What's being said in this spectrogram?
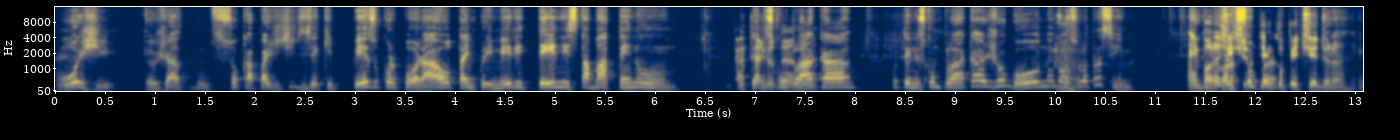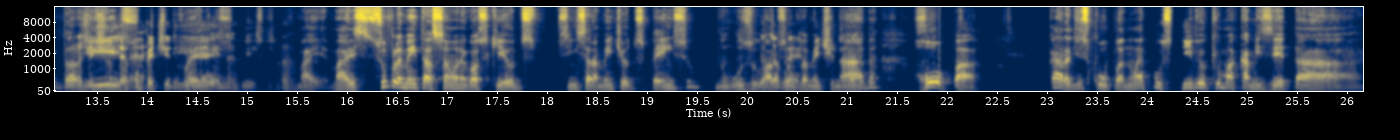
é. hoje, eu já sou capaz de te dizer que peso corporal tá em primeiro e tênis tá batendo. Tá, o tênis tá ajudando, com né? placa. Né? O tênis com placa jogou o negócio uhum. lá para cima. É, embora Agora, a gente super... não tenha competido, né? Embora a gente isso, não tenha competido com ele ainda. Isso. É. Mas, mas, suplementação é um negócio que eu sinceramente, eu dispenso, não uso eu absolutamente também. nada. Roupa, cara, desculpa, não é possível que uma camiseta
